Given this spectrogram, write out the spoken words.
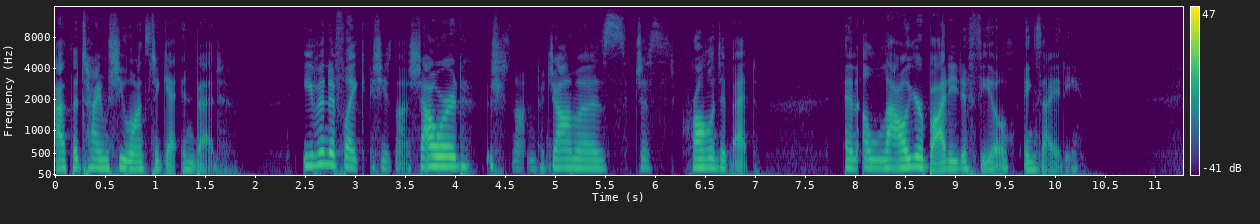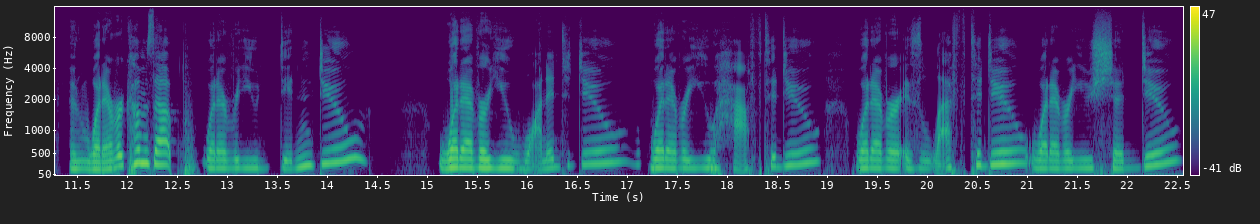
at the time she wants to get in bed even if like she's not showered, she's not in pajamas, just crawl into bed and allow your body to feel anxiety. And whatever comes up, whatever you didn't do, whatever you wanted to do, whatever you have to do, whatever is left to do, whatever you should do,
